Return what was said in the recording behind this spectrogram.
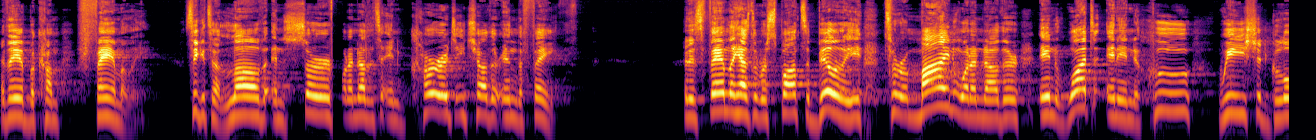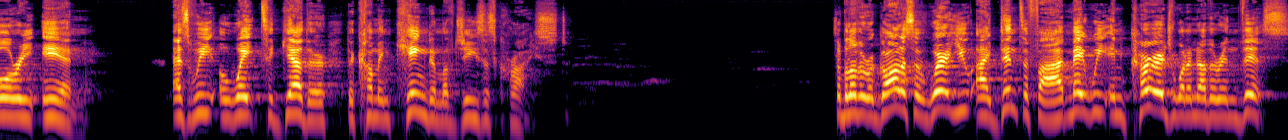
And they have become family, seeking to love and serve one another, to encourage each other in the faith. And his family has the responsibility to remind one another in what and in who we should glory in as we await together the coming kingdom of Jesus Christ. So, beloved, regardless of where you identify, may we encourage one another in this,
